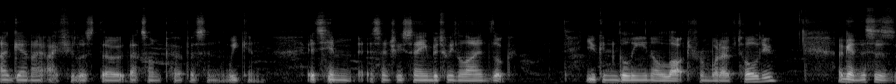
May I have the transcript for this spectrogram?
again, I, I feel as though that's on purpose, and we can. It's him essentially saying between the lines, "Look, you can glean a lot from what I've told you." Again, this is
